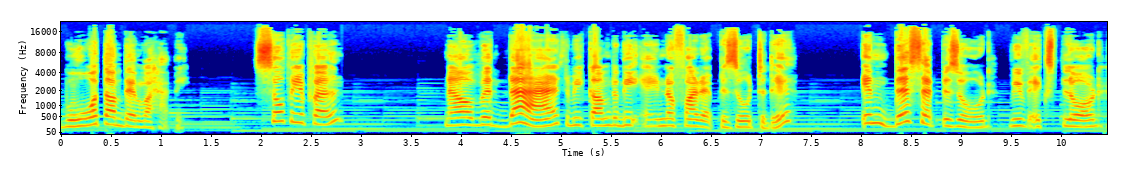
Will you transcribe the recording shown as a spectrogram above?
both of them were happy. So, people, now with that, we come to the end of our episode today. In this episode, we've explored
